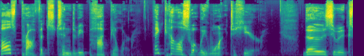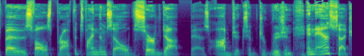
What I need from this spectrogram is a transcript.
False prophets tend to be popular. They tell us what we want to hear. Those who expose false prophets find themselves served up as objects of derision, and as such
